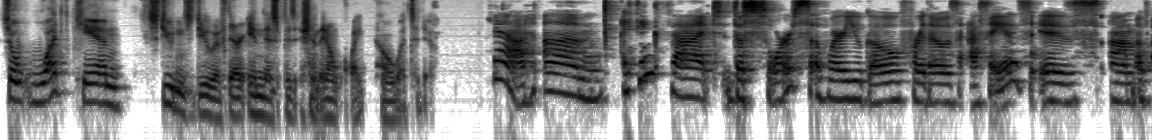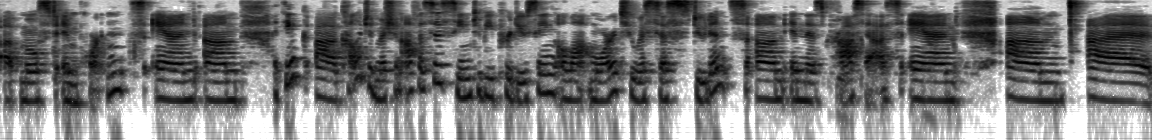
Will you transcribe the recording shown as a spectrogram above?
So what can students do if they're in this position? They don't quite know what to do. Yeah, um, I think that the source of where you go for those essays is um, of utmost importance. And um, I think uh, college admission offices seem to be producing a lot more to assist students um, in this process. And um, uh,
